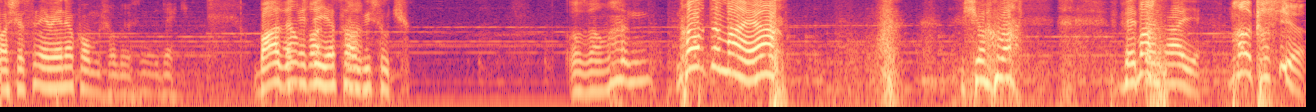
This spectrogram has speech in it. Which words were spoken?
Başkasının emeğine konmuş oluyorsun direkt. Bazen Herkese yasal bir suç. O zaman ne yaptın bana ya? Bir şey olmaz. Batman daha iyi. Mal kasıyor.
